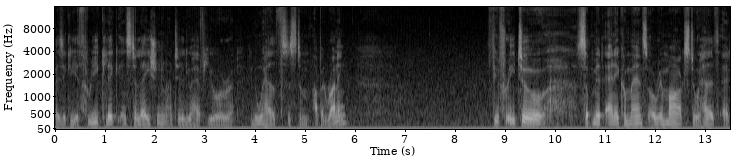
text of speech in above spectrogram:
Basically a three-click installation until you have your uh, GNU Health system up and running. Feel free to submit any comments or remarks to health at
